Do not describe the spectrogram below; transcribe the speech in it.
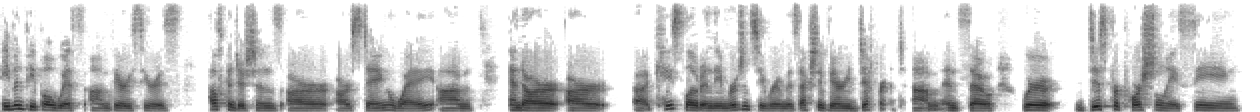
even people with um, very serious health conditions, are are staying away, um, and our our uh, caseload in the emergency room is actually very different. Um, and so we're disproportionately seeing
